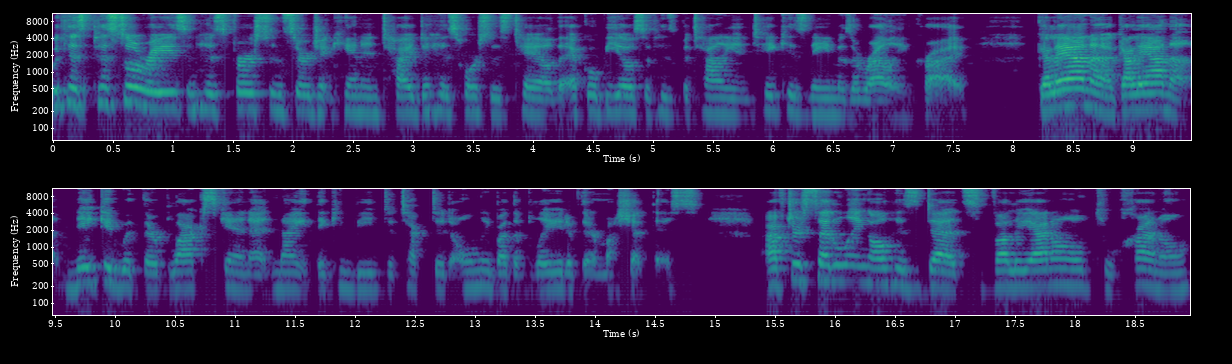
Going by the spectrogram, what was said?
With his pistol raised and his first insurgent cannon tied to his horse's tail, the ecobios of his battalion take his name as a rallying cry. Galeana, Galeana, naked with their black skin at night, they can be detected only by the blade of their machetes. After settling all his debts, Valeriano Trujano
